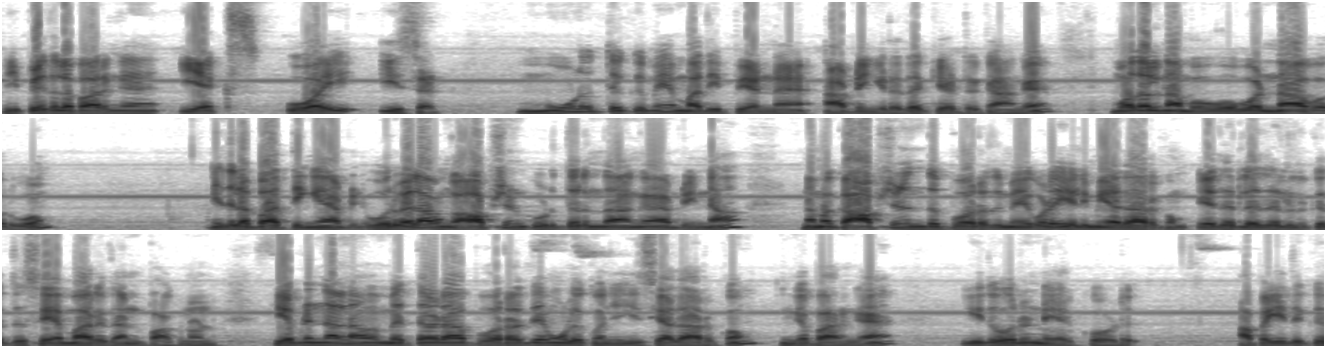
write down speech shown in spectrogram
இப்போ இதில் பாருங்கள் எக்ஸ் ஒய் இசட் மூணுத்துக்குமே மதிப்பு என்ன அப்படிங்கிறத கேட்டிருக்காங்க. முதல் நம்ம ஒவ்வொன்றா வருவோம். இதில் பார்த்தீங்க அப்படி ஒருவேளை அவங்க ஆப்ஷன் கொடுத்துருந்தாங்க அப்படின்னா நமக்கு ஆப்ஷன் இருந்து போகிறதுமே கூட எளிமையாக தான் இருக்கும். எதிரில் எதிரில் இருக்கிறது சேமாக இருக்குதான்னு பார்க்கணும். எப்படி இருந்தாலும் நம்ம மெத்தடாக போகிறதே உங்களுக்கு கொஞ்சம் ஈஸியாக தான் இருக்கும். இங்கே பாருங்கள் இது ஒரு நேர்கோடு. அப்போ இதுக்கு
